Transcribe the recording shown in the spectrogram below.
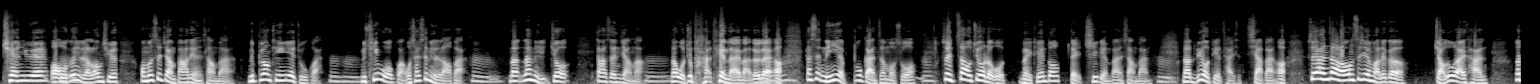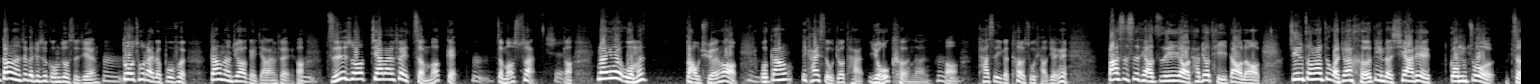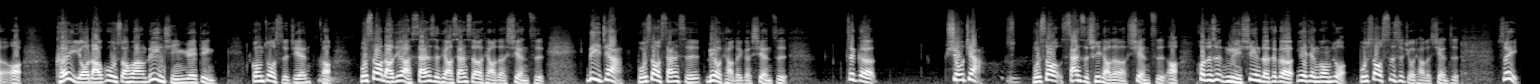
签约哦，我跟你的劳动契约，我们是讲八点上班，你不用听业主管，嗯哼，你听我管，我才是你的老板。嗯，那那你就。大声讲嘛，嗯、那我就八点来嘛，对不对啊、嗯哦？但是你也不敢这么说，嗯、所以造就了我每天都得七点半上班，嗯、那六点才下班哦。所以按照劳动事件法那个角度来谈，那当然这个就是工作时间，嗯，多出来的部分当然就要给加班费哦。嗯、只是说加班费怎么给，嗯，怎么算是哦？那因为我们保全哦，嗯、我刚刚一开始我就谈有可能哦，它是一个特殊条件，因为八十四条之一哦，他就提到了哦，经中央主管机关核定的下列工作者哦，可以由劳雇双方另行约定工作时间哦。不受劳基法三十条、三十二条的限制，例假不受三十六条的一个限制，这个休假不受三十七条的限制哦，或者是女性的这个夜间工作不受四十九条的限制，所以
